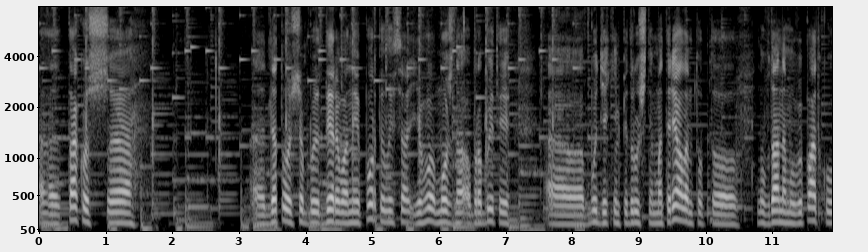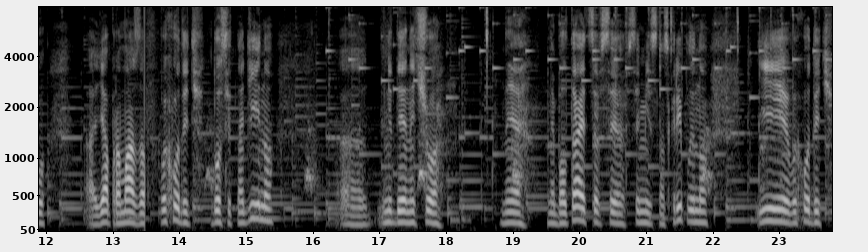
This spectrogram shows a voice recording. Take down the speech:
Е, Також е, е, для того, щоб дерево не портилося, його можна обробити будь-яким підручним матеріалом. Тобто, ну, в даному випадку я промазав. Виходить досить надійно, ніде нічого не, не болтається, все, все міцно скріплено. І виходить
